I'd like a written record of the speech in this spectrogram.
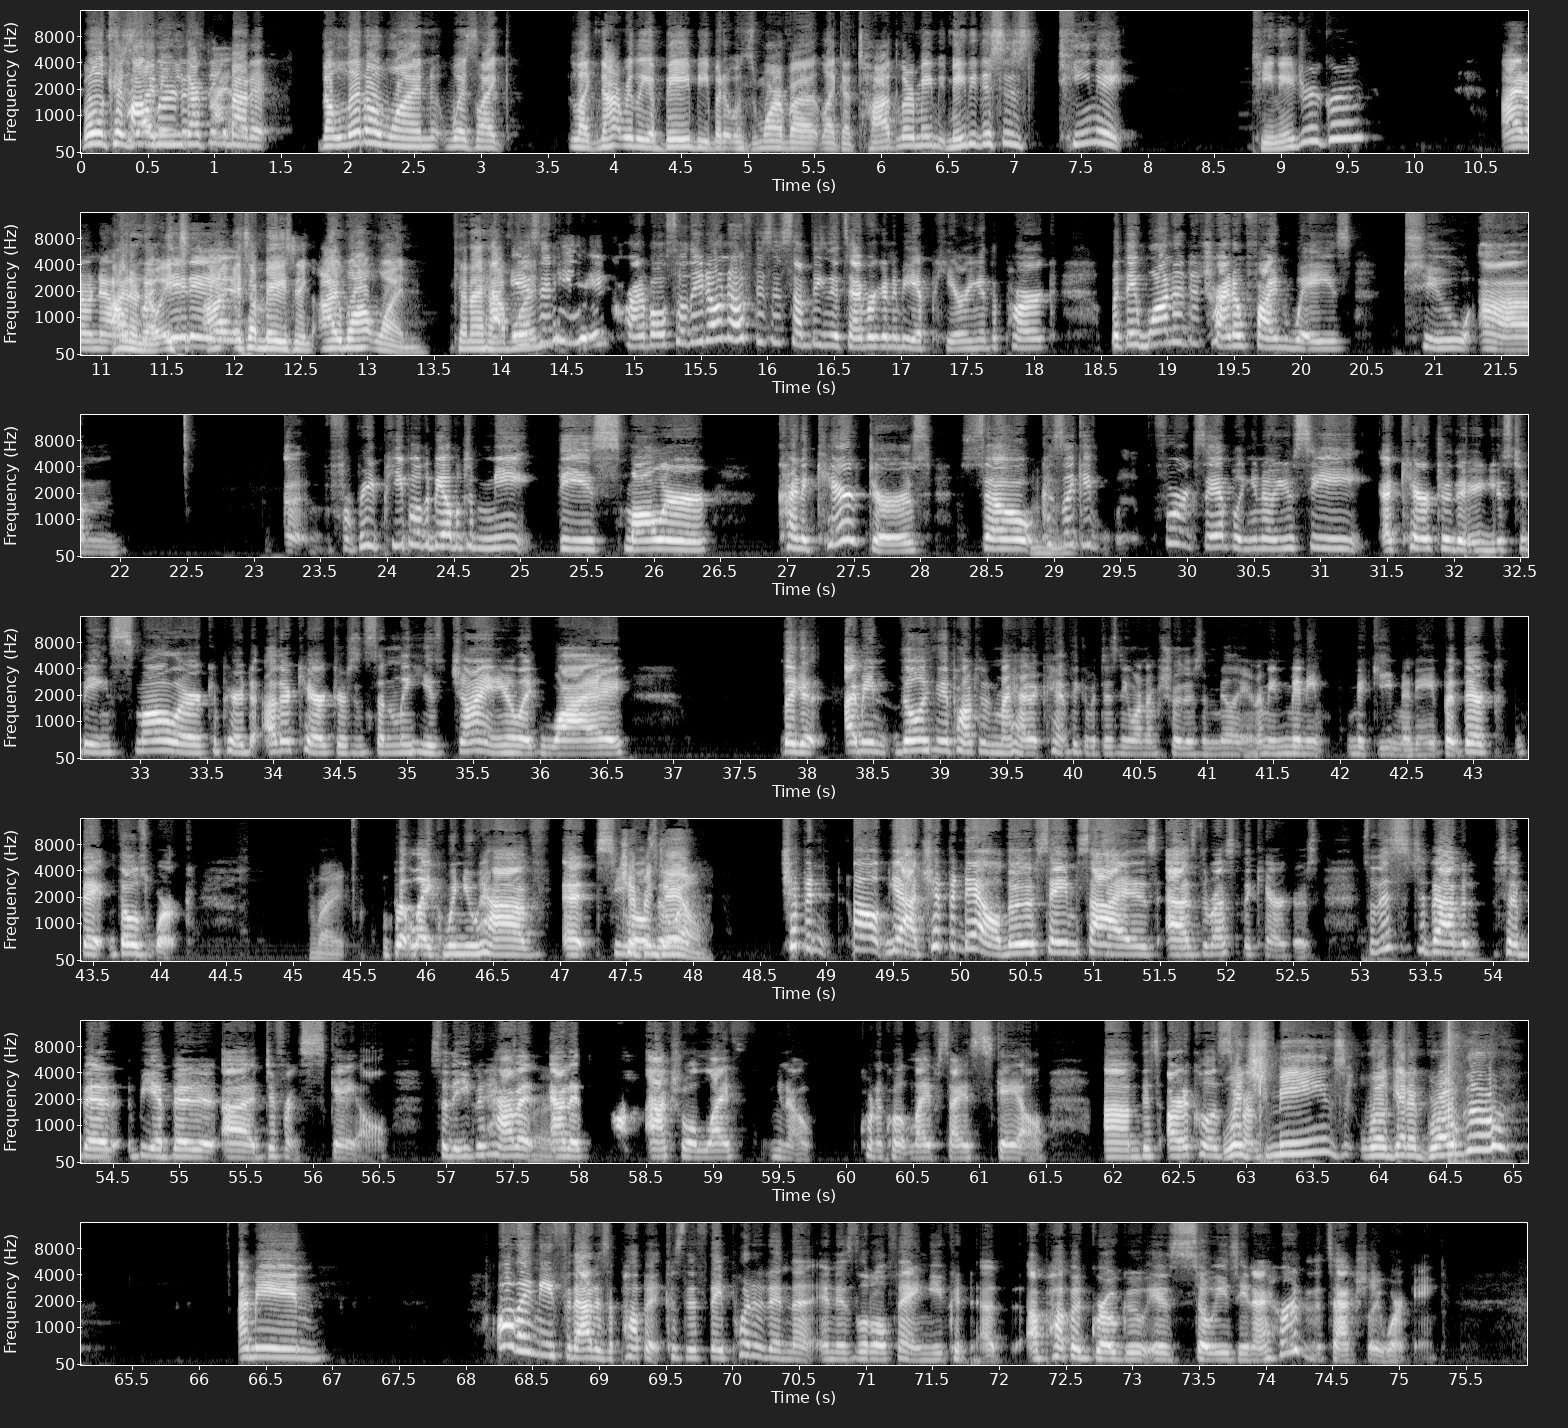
Well, because I mean, you got to think child. about it. The little one was like, like not really a baby, but it was more of a like a toddler. Maybe, maybe this is teenage teenager Groot. I don't know. I don't know. It's it is- it's amazing. I want one. Can I have one? Isn't he incredible? So they don't know if this is something that's ever going to be appearing at the park, but they wanted to try to find ways to um uh, for people to be able to meet these smaller kind of characters. So because Mhm. like if for example, you know, you see a character that you're used to being smaller compared to other characters, and suddenly he's giant. You're like, why? Like, uh, I mean, the only thing that popped into my head, I can't think of a Disney one. I'm sure there's a million. I mean, Minnie, Mickey, Minnie, but they're they those work. right. But like when you have at Chip and they're like- Dale. Chip and well, yeah, Chip and Dale. They're the same size as the rest of the characters. So this is to have to be, be a bit uh, different scale, so that you could have it Right. at its actual life, you know, quote unquote life size scale. Um, this article is Which from, means we'll get a Grogu. I mean, all they need for that is a puppet because if they put it in the in his little thing, you could uh, a puppet Grogu is so easy, and I heard that it's actually working.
